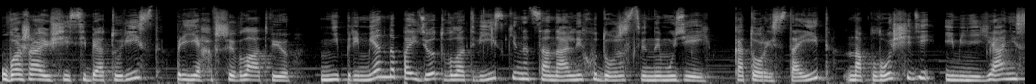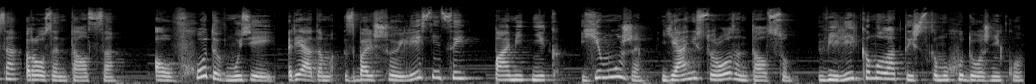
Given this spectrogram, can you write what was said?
Уважающий себя турист, приехавший в Латвию, непременно пойдет в Латвийский национальный художественный музей, который стоит на площади имени Яниса Розенталса. А у входа в музей рядом с большой лестницей памятник ему же, Янису Розенталсу, великому латышскому художнику,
